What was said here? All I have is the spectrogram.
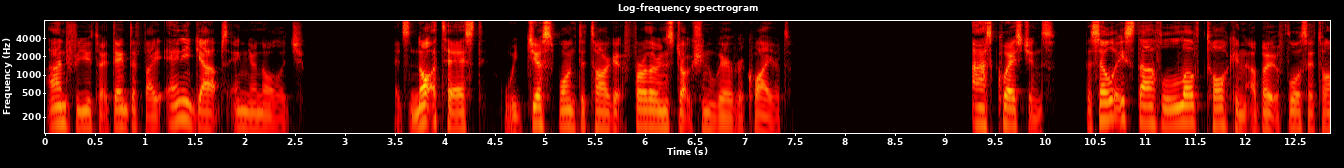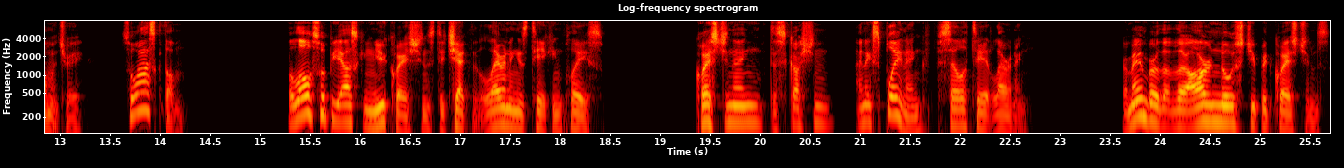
and for you to identify any gaps in your knowledge. It's not a test, we just want to target further instruction where required. Ask questions. Facility staff love talking about flow cytometry, so ask them. They'll also be asking you questions to check that learning is taking place. Questioning, discussion, and explaining facilitate learning. Remember that there are no stupid questions.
